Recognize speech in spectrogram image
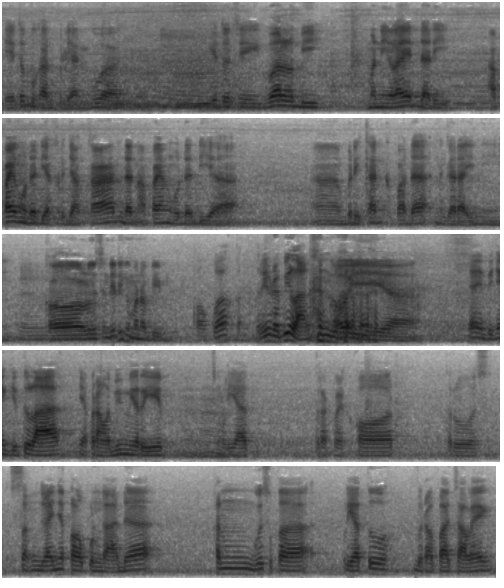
ya itu bukan pilihan gua. Gitu sih gua lebih menilai dari apa yang udah dia kerjakan dan apa yang udah dia eh, berikan kepada negara ini. Hmm. kalau lu sendiri gimana bim? Kalau gua tadi udah bilang kan gua. oh iya. Ya intinya gitulah. Ya kurang lebih mirip. Lihat track record terus seenggaknya kalaupun nggak ada kan gue suka lihat tuh beberapa caleg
